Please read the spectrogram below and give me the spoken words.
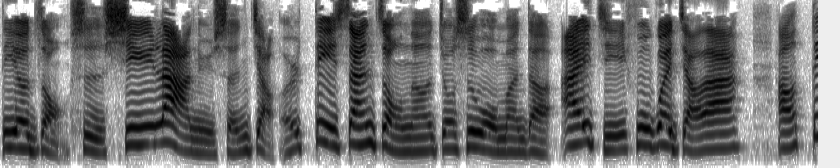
第二种是希腊女神脚，而第三种呢，就是我们的埃及富贵脚啦。好，第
